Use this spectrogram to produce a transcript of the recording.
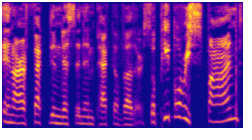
in our effectiveness and impact of others. So people respond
